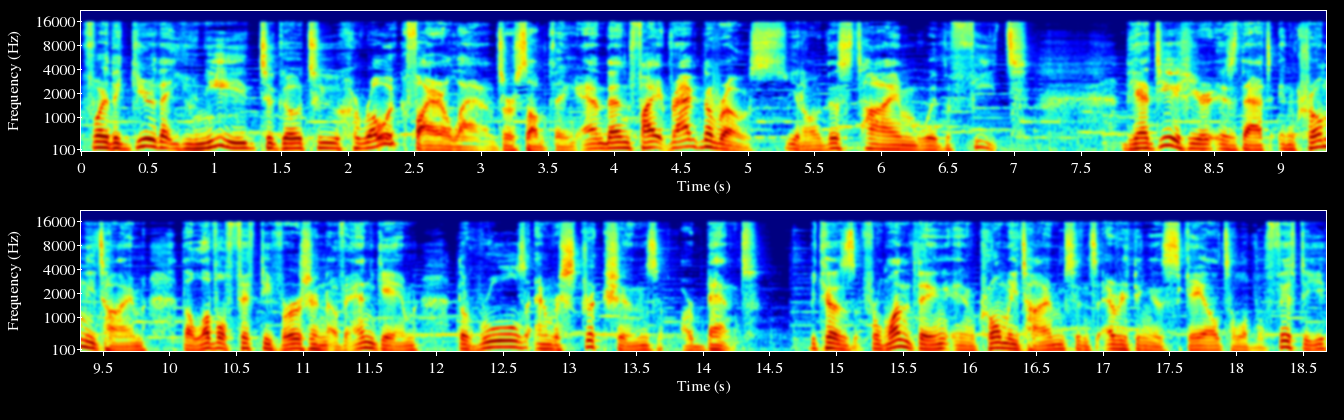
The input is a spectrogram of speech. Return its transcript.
for the gear that you need to go to Heroic Firelands or something, and then fight Ragnaros, you know, this time with feet. The idea here is that in Chromie Time, the level 50 version of Endgame, the rules and restrictions are bent. Because, for one thing, in Chromie Time, since everything is scaled to level 50,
